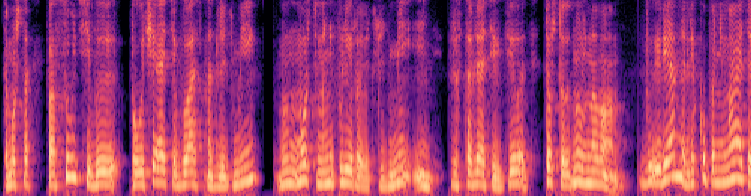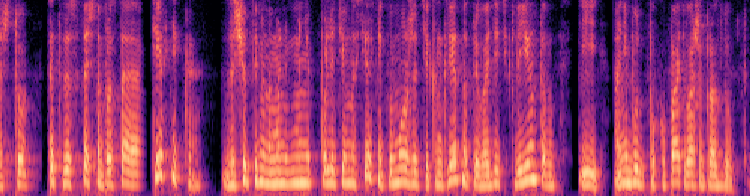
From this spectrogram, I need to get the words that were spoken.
Потому что, по сути, вы получаете власть над людьми, вы можете манипулировать людьми и заставлять их делать то, что нужно вам. Вы реально легко понимаете, что это достаточно простая техника. За счет именно манипулятивных техник вы можете конкретно приводить клиентов, и они будут покупать ваши продукты.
